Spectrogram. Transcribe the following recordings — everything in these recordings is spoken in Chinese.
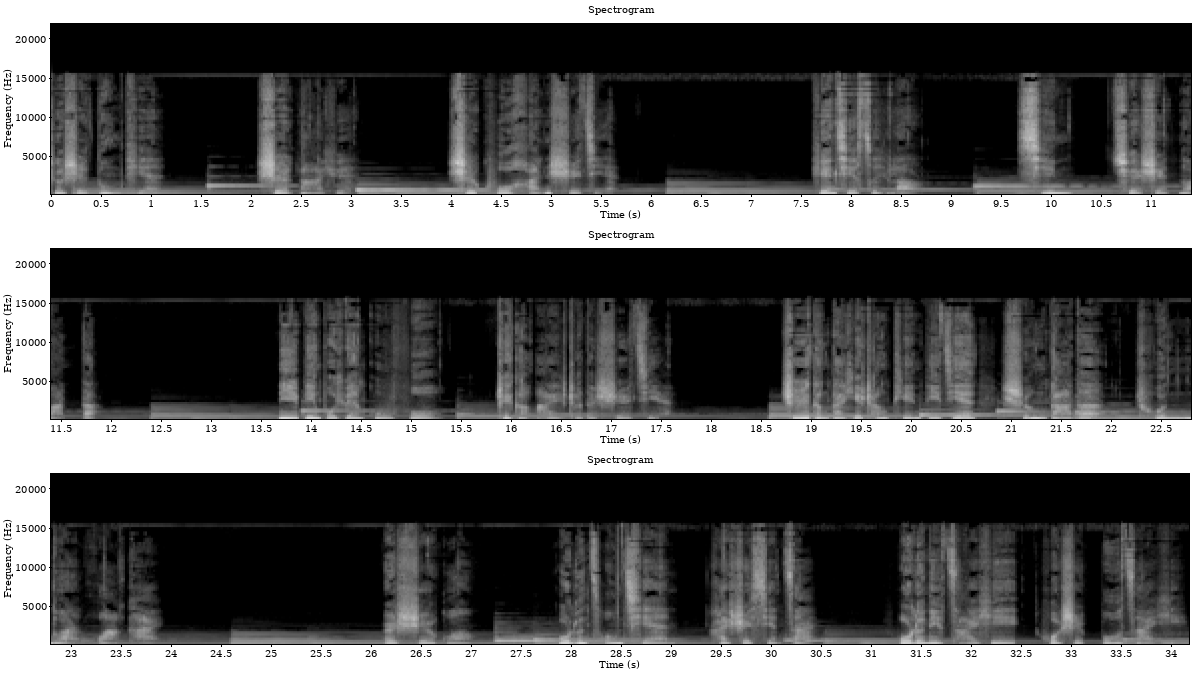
这是冬天，是腊月，是苦寒时节。天气虽冷，心却是暖的。你并不愿辜负这个爱着的世界，只等待一场天地间盛大的春暖花开。而时光，无论从前还是现在，无论你在意或是不在意，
